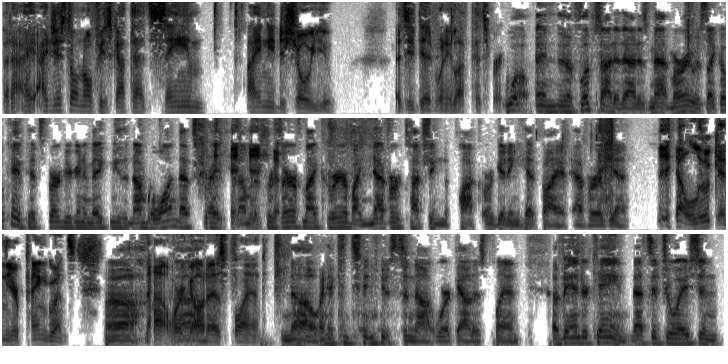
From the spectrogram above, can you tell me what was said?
But I, I just don't know if he's got that same, I need to show you as he did when he left Pittsburgh. Well, and the flip side of that is Matt Murray was like, okay, Pittsburgh, you're going to make me the number one. That's great. But I'm going to preserve my career by never touching the puck or getting hit by it ever again. yeah, Luke and your Penguins oh, not work um, out as planned. No, and it continues to not work out as planned. Evander Kane, that situation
